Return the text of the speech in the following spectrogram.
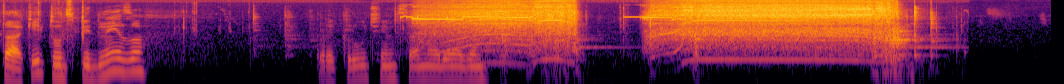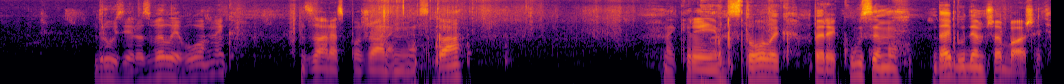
Так, і тут з-під низу прикручуємо саме разом. Друзі, розвели вогник. Зараз пожаримо м'яска. Накриємо столик, перекусимо, дай будемо шабашити.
